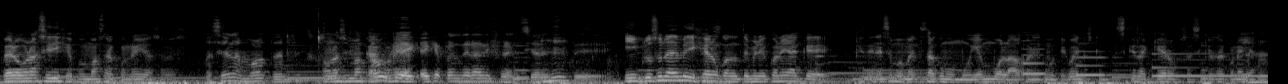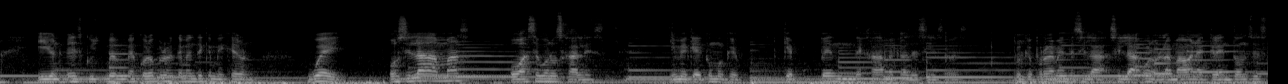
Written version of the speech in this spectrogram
Pero aún así dije, pues a estar con ella, ¿sabes? Hacer el amor o tener sexo Aún así me voy a quedar Aunque con hay, hay que aprender a diferenciar Ujú. este Incluso una vez me dijeron Sí. cuando terminé con ella que, que en ese momento estaba como muy embolado con ella, como que, bueno, es que, es que la quiero, o sea, sí quiero estar con ella. Ajá. Y yo escuch- me, me acuerdo perfectamente que me dijeron, güey, o si la amas o hace buenos jales. Y me quedé como que, qué pendejada me acabas de decir, ¿sabes? Porque probablemente si la, si la, bueno, la amaba en aquel entonces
